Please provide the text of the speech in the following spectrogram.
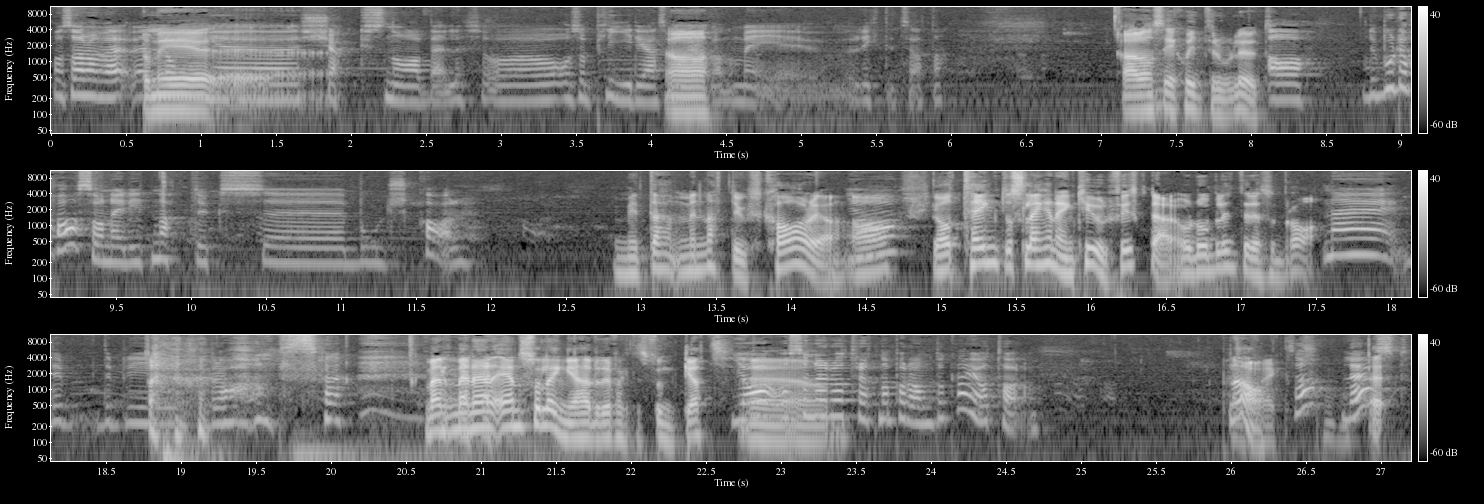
Och så har de en De lång är, eh, kökssnabel så, och så pliriga små Ja. ögon. De är eh, riktigt söta. Ja, de ser skitroliga ut. Ja, du borde ha såna i ditt nattduksbordskar. Med, med nattdukskar ja. ja. Ja. Jag har tänkt att slänga ner en kulfisk där och då blir inte det så bra. Nej, det, det blir inte bra alls. Men, men än, än så länge hade det faktiskt funkat. Ja, och så Eh, när du har tröttnat på dem, då kan jag ta dem. Ja. Perfekt. Så, löst.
